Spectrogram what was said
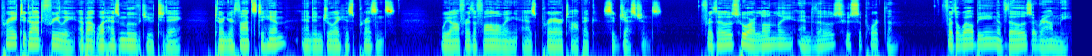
Pray to God freely about what has moved you today. Turn your thoughts to Him and enjoy His presence. We offer the following as prayer topic suggestions for those who are lonely and those who support them, for the well being of those around me.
